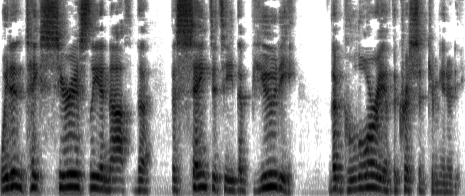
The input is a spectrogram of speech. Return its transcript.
we didn't take seriously enough the, the sanctity, the beauty, the glory of the Christian community,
